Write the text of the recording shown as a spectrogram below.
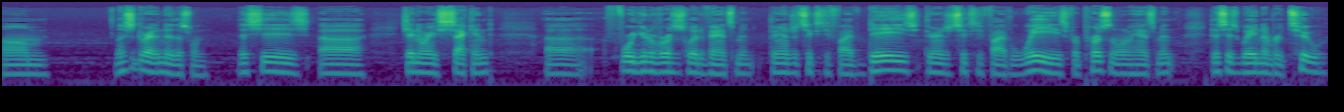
Um, let's just go right into this one. This is uh, January 2nd uh, for Universal Advancement 365 days, 365 ways for personal enhancement. This is way number two,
